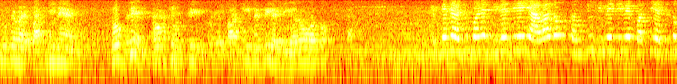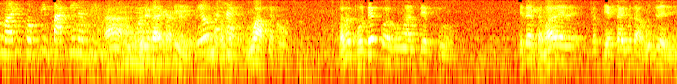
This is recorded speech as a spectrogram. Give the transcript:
શું કહેવાય પાકીને પાકી નથી હજી. હતો એમ કે હજુ મને ધીરે ધીરે અહીં હું સમજુ ધીમે ધીમે પછી હજુ તો મારી શોખથી નથી. આપને કહું. તમે પોતે જ કહો હું છું. એટલે તમારે ચેતાઈ બધા આવવું જોઈએ. ને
